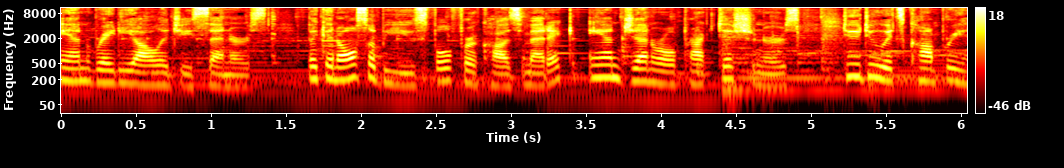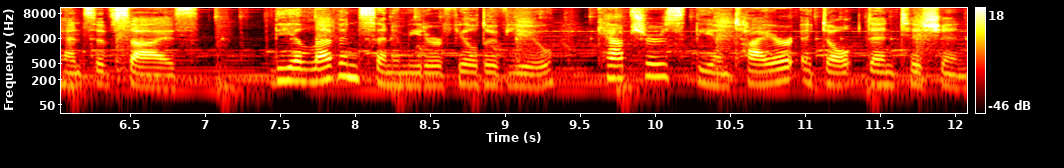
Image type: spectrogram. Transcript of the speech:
and radiology centers, but can also be useful for cosmetic and general practitioners due to its comprehensive size. The 11 centimeter field of view captures the entire adult dentition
